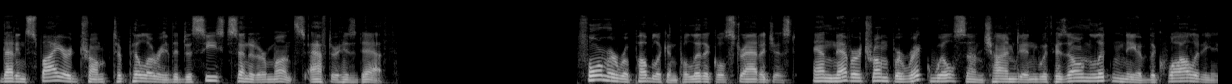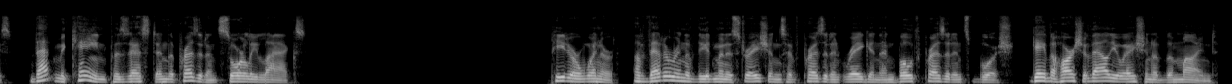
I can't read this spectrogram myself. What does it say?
that inspired Trump to pillory the deceased senator months after his death. Former Republican political strategist and never-Trumper Rick Wilson chimed in with his own litany of the qualities that McCain possessed and the president sorely lacks Peter Wehner, a veteran of the administrations of President Reagan and both Presidents Bush, gave a harsh evaluation of the mind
